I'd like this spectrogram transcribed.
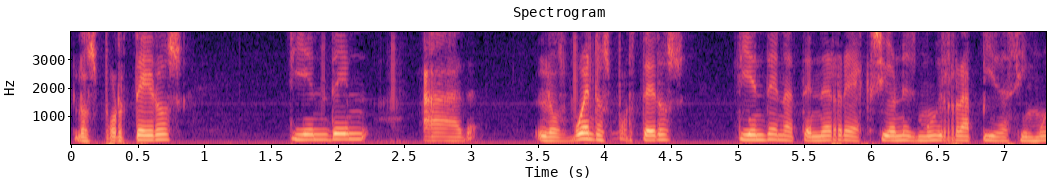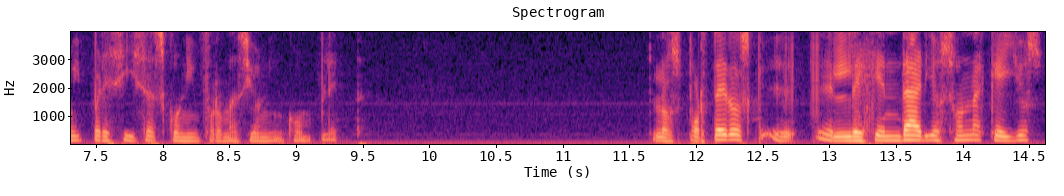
Los porteros tienden a los buenos porteros tienden a tener reacciones muy rápidas y muy precisas con información incompleta. Los porteros eh, legendarios son aquellos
